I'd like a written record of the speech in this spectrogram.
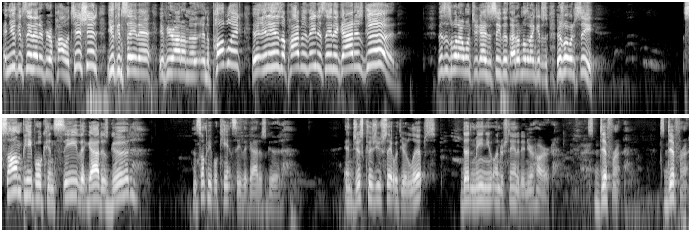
And you can say that if you're a politician. You can say that if you're out the, in the public. It is a popular thing to say that God is good. This is what I want you guys to see. I don't know that I can get to. Here's what I want you to see. Some people can see that God is good, and some people can't see that God is good. And just because you say it with your lips doesn't mean you understand it in your heart. It's different. It's different.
